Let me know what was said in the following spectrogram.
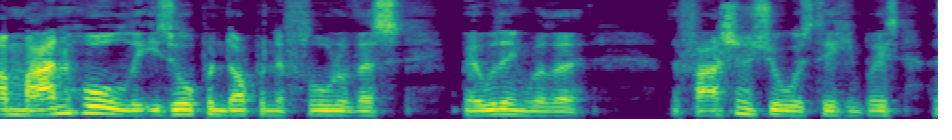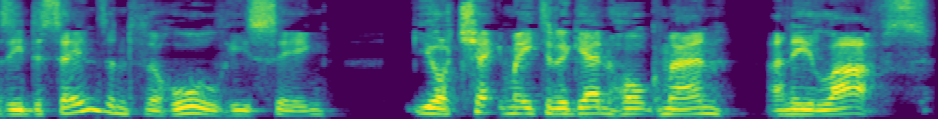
a manhole that he's opened up in the floor of this building where the, the fashion show is taking place. As he descends into the hole, he's saying, You're checkmated again, Hawkman. And he laughs.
